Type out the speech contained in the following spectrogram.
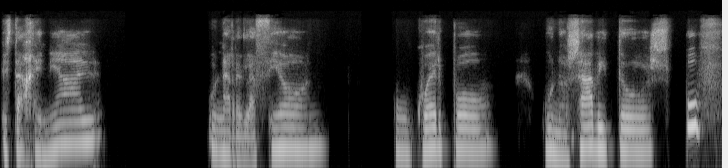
está genial, una relación, un cuerpo, unos hábitos, ¡puf!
